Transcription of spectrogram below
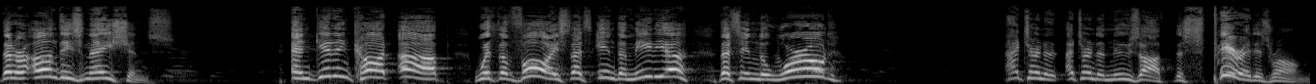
that are on these nations and getting caught up with the voice that's in the media, that's in the world. I turn the, I turn the news off. The spirit is wrong.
